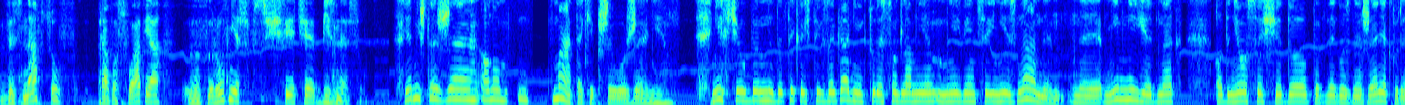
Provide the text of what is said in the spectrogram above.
wyznawców prawosławia w, również w świecie biznesu? Ja myślę, że ono ma takie przełożenie. Nie chciałbym dotykać tych zagadnień, które są dla mnie mniej więcej nieznane. Niemniej jednak odniosę się do pewnego zdarzenia, które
